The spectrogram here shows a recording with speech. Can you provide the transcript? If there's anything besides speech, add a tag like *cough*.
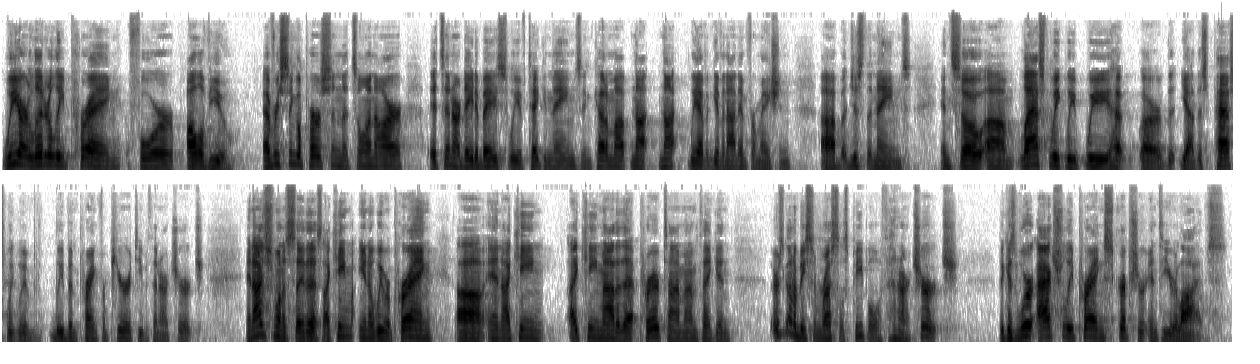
we are literally praying for all of you. Every single person that's on our, it's in our database. We have taken names and cut them up. Not, not we haven't given out information, uh, but just the names. And so um, last week we, we have, or the, yeah, this past week we've, we've been praying for purity within our church. And I just want to say this. I came, you know, we were praying, uh, and I came, I came out of that prayer time, and I'm thinking, there's going to be some restless people within our church because we're actually praying Scripture into your lives.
